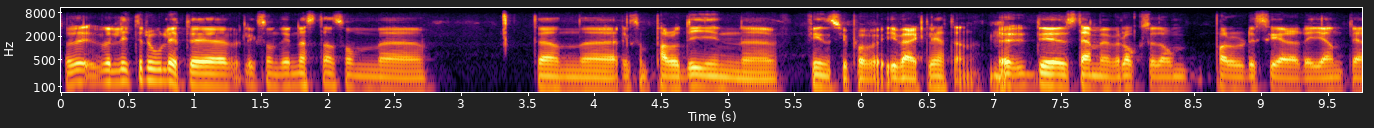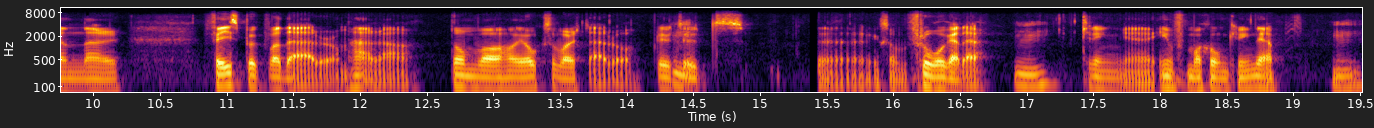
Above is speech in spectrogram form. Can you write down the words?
Det var lite roligt, det är, liksom, det är nästan som eh, den eh, liksom, parodin finns ju på, i verkligheten. Mm. Det, det, stämmer väl också, de parodiserade egentligen när Facebook var där och de här, de var, har ju också varit där och blivit mm. ut Eh, liksom, frågade mm. kring eh, information kring det. Mm.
